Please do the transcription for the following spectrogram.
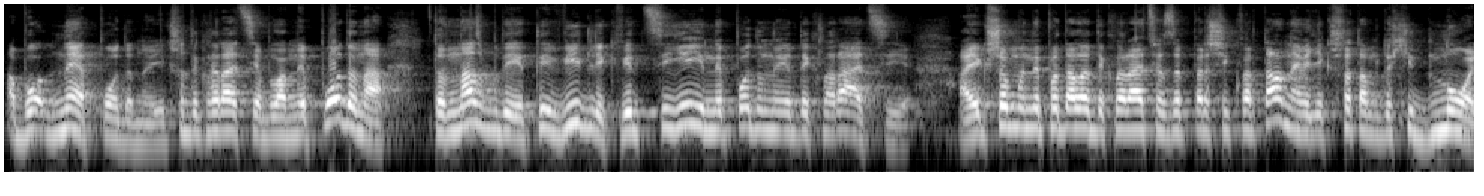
або не поданої. Якщо декларація була не подана, то в нас буде йти відлік від цієї неподаної декларації. А якщо ми не подали декларацію за перший квартал, навіть якщо там дохід 0,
